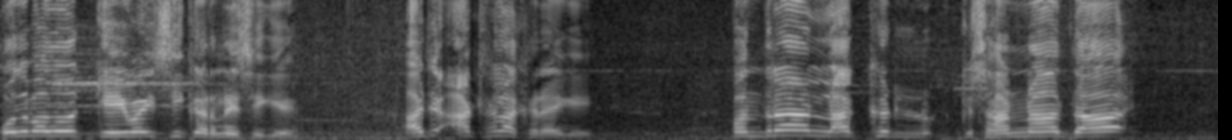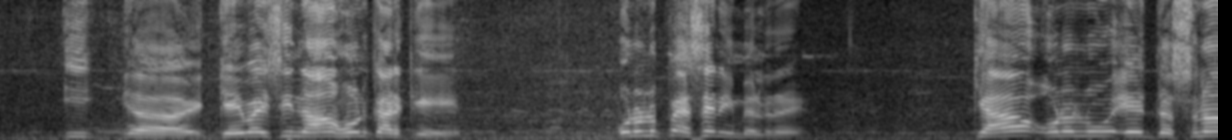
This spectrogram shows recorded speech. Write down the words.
ਉਹਦੇ ਬਾਅਦ ਉਹ KYC ਕਰਨੇ ਸੀਗੇ। ਅੱਜ 8 ਲੱਖ ਰਹਿ ਗਏ। 15 ਲੱਖ ਕਿਸਾਨਾਂ ਦਾ KYC ਨਾ ਹੋਣ ਕਰਕੇ ਉਹਨਾਂ ਨੂੰ ਪੈਸੇ ਨਹੀਂ ਮਿਲ ਰਹੇ। ਕਿਆ ਉਹਨਾਂ ਨੂੰ ਇਹ ਦੱਸਣਾ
